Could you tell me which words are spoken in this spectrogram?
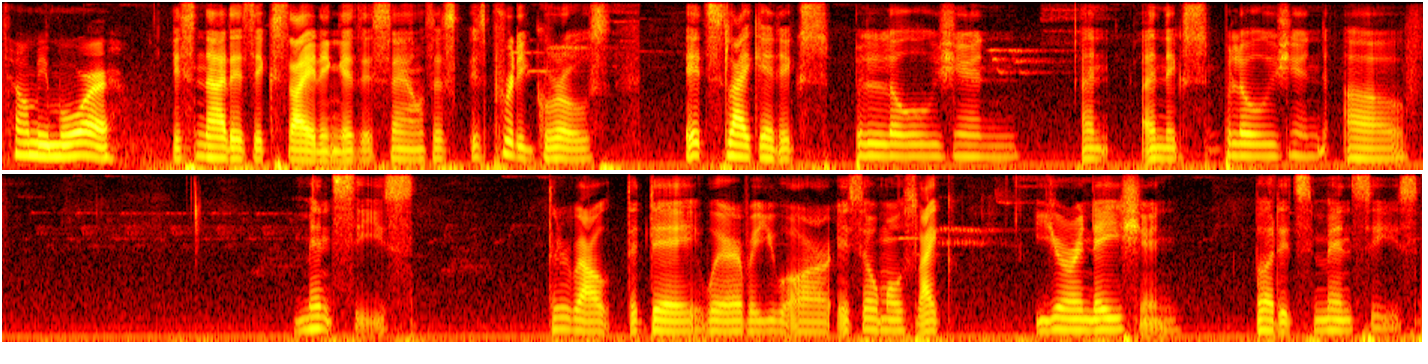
Tell me more. It's not as exciting as it sounds. It's, it's pretty gross. It's like an explosion, an an explosion of menses throughout the day wherever you are. It's almost like urination, but it's menses,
